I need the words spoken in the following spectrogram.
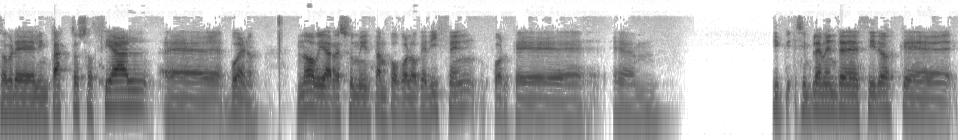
Sobre el impacto social, eh, bueno, no voy a resumir tampoco lo que dicen porque em, simplemente deciros que,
